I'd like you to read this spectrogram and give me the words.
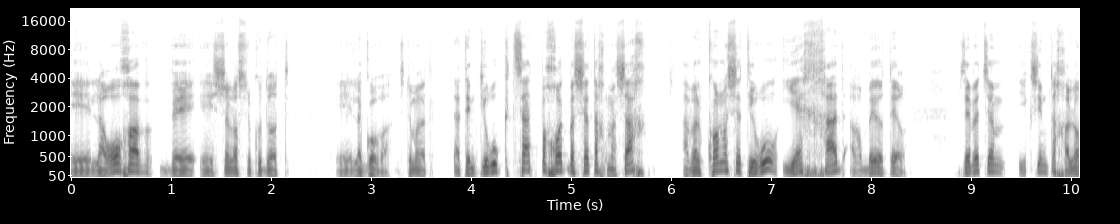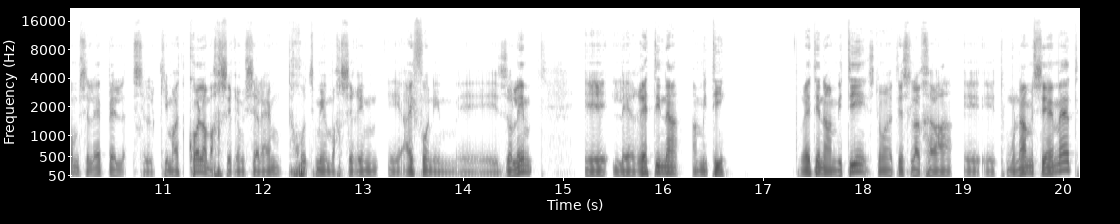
אה, לרוחב ו-3 נקודות לגובה. זאת אומרת, אתם תראו קצת פחות בשטח משך, אבל כל מה שתראו יהיה חד הרבה יותר. זה בעצם יגשים את החלום של אפל, של כמעט כל המכשירים שלהם, חוץ ממכשירים אייפונים זולים, לרטינה אמיתי. רטינה אמיתי, זאת אומרת יש לך תמונה מסוימת,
